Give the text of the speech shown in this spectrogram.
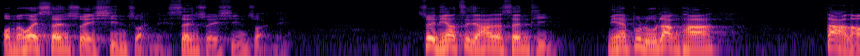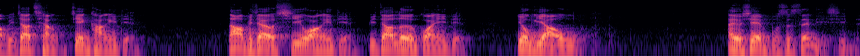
我们会身随心转呢，身随心转呢。所以你要治疗他的身体。你还不如让他大脑比较强健康一点，然后比较有希望一点，比较乐观一点，用药物。那有些人不是生理性的，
